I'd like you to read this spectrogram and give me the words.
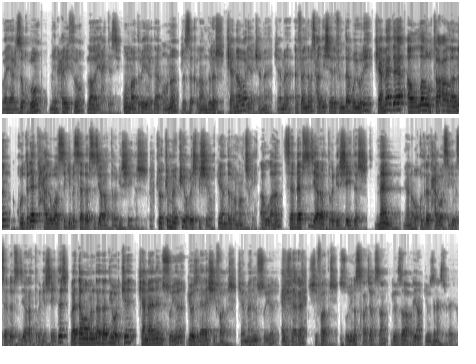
Ve yerzukhu min haythu la yahtesib. Ummadığı yerden onu rızıklandırır. Keme var ya keme. Keme. Efendimiz hadis-i şerifinde buyuruyor. Keme de Allahu Teala'nın kudret helvası gibi sebepsiz yarattığı bir şeydir. Kökü mökü yok hiçbir şey yok. Kendiliğinden çıkıyor. Allah'ın sebepsiz yarattığı bir şeydir. Men yani o kudret helvası gibi sebepsiz yarattığı bir şeydir. Ve devamında da diyor ki kemenin suyu gözlere şifadır. Kemenin suyu gözlere şifadır. Suyunu sıkacaksan gözü ağrıyan gözüne sürecek.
